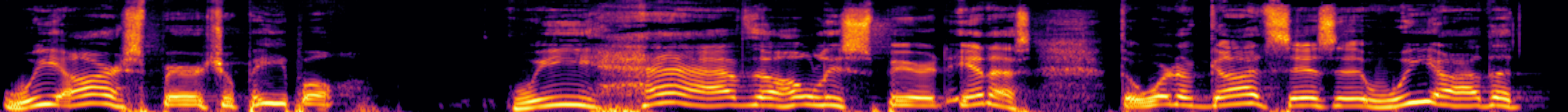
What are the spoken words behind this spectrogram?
we are spiritual people. We have the Holy Spirit in us. The Word of God says that we are the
